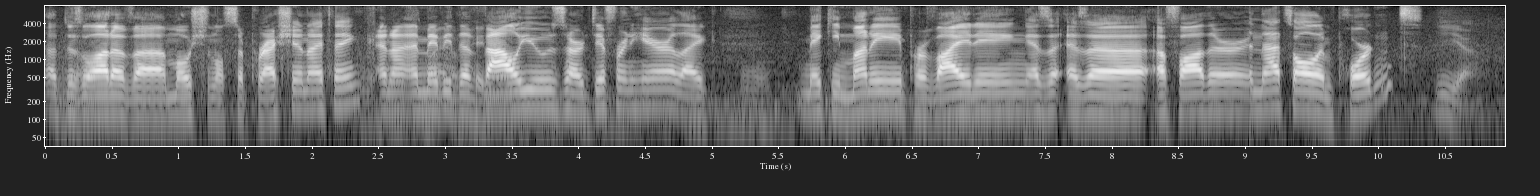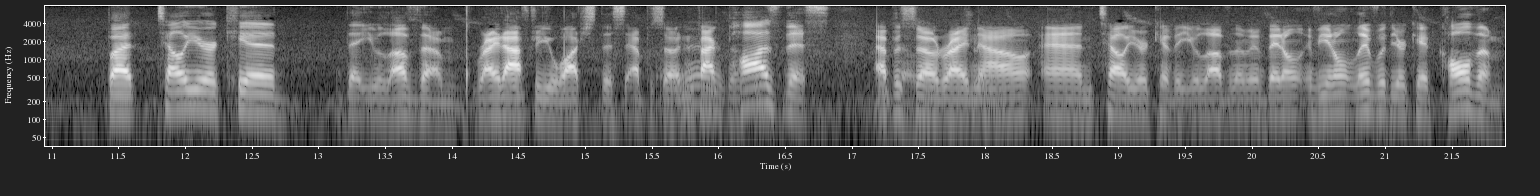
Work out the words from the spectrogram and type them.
Uh, there's a lot of uh, emotional suppression, I think, and, uh, and maybe the opinion. values are different here, like making money, providing as a, as a, a father, and that's all important. Yeah. But tell your kid that you love them right after you watch this episode. In fact, pause this episode right now and tell your kid that you love them. If they don't, if you don't live with your kid, call them.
